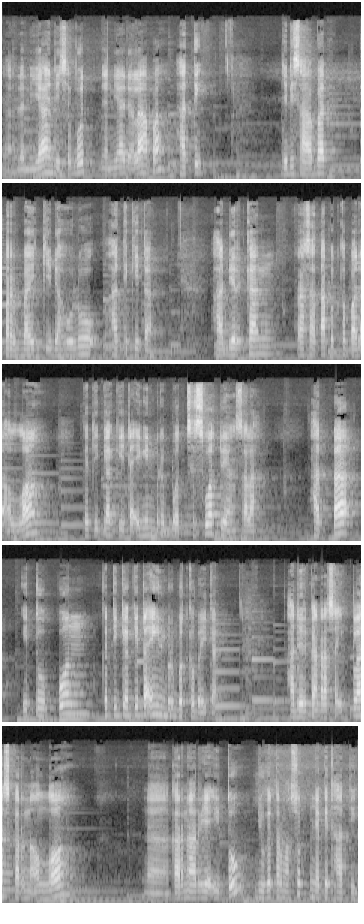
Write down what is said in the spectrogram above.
Nah, dan ia disebut dan ia adalah apa? Hati. Jadi sahabat, perbaiki dahulu hati kita. Hadirkan rasa takut kepada Allah ketika kita ingin berbuat sesuatu yang salah. Hatta itu pun ketika kita ingin berbuat kebaikan. Hadirkan rasa ikhlas karena Allah. Nah, karena ria itu juga termasuk penyakit hati.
